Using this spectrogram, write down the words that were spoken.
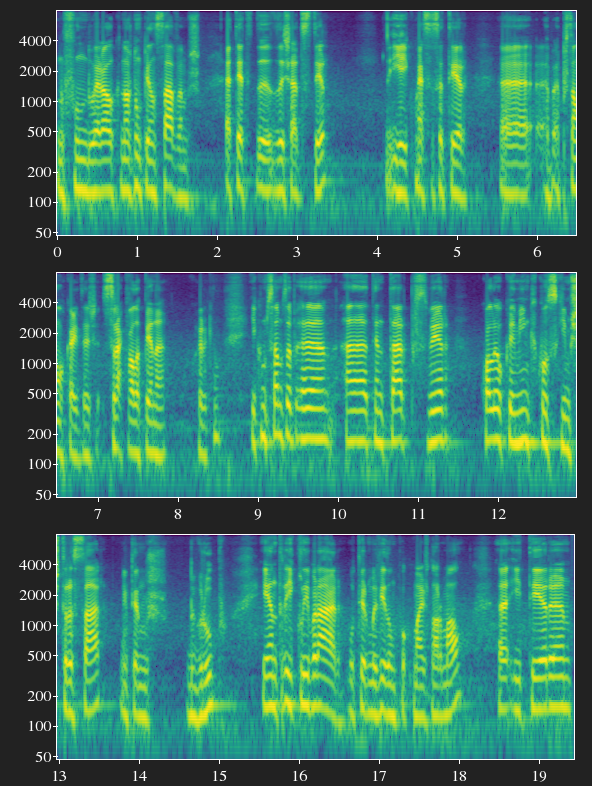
que no fundo era algo que nós não pensávamos até de deixar de se ter, e aí começa-se a ter uh, a pressão, ok, será que vale a pena correr aquilo? E começamos a, a, a tentar perceber qual é o caminho que conseguimos traçar em termos de grupo entre equilibrar o ter uma vida um pouco mais normal uh, e ter uh,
